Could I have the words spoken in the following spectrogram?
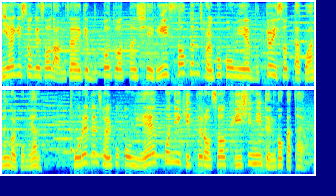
이야기 속에서 남자에게 묶어두었던 실이 썩은 절구공이에 묶여 있었다고 하는 걸 보면 오래된 절구공이에 혼이 깃들어서 귀신이 된 것 같아요.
